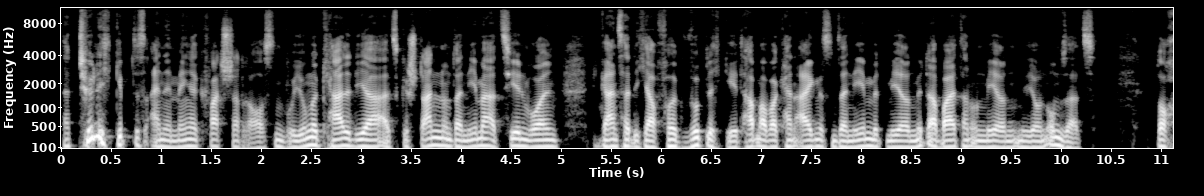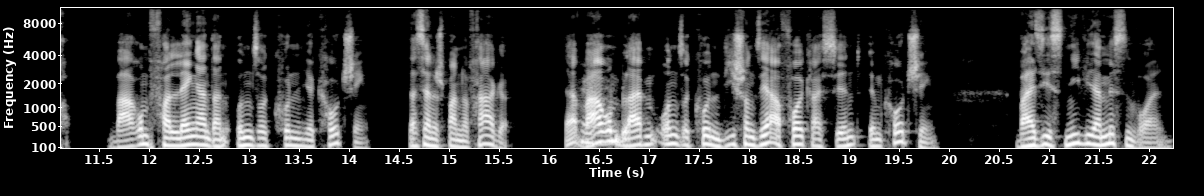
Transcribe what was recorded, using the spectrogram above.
Natürlich gibt es eine Menge Quatsch da draußen, wo junge Kerle, die ja als gestandene Unternehmer erzählen wollen, wie ganzheitlicher Erfolg wirklich geht, haben aber kein eigenes Unternehmen mit mehreren Mitarbeitern und mehreren Millionen Umsatz. Doch warum verlängern dann unsere Kunden ihr Coaching? Das ist ja eine spannende Frage. Ja, warum bleiben unsere Kunden, die schon sehr erfolgreich sind, im Coaching? Weil sie es nie wieder missen wollen.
